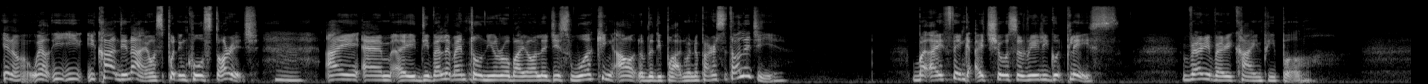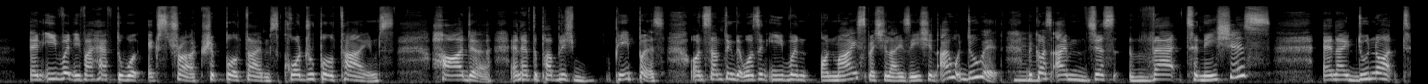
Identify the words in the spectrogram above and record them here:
you know, well, you, you can't deny I was put in cold storage. Hmm. I am a developmental neurobiologist working out of the Department of Parasitology. But I think I chose a really good place. Very, very kind people. And even if I have to work extra, triple times, quadruple times harder, and have to publish papers on something that wasn't even on my specialization, I would do it hmm. because I'm just that tenacious and I do not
